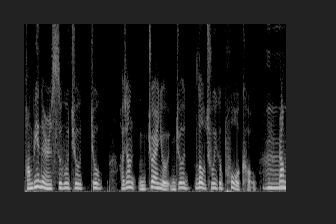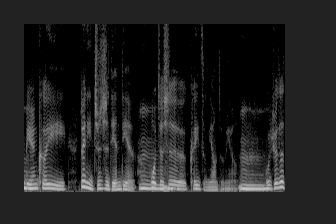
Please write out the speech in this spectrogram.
旁边的人似乎就就好像你居然有你就露出一个破口，嗯，让别人可以对你指指点点，嗯，或者是可以怎么样怎么样，嗯，我觉得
